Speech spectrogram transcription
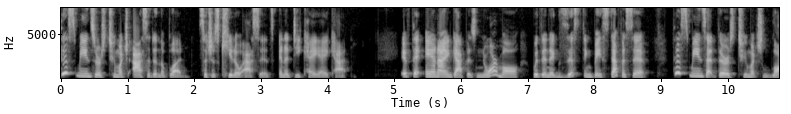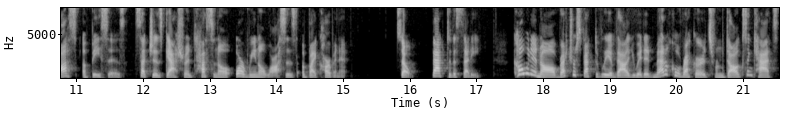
this means there's too much acid in the blood, such as keto acids in a DKA cat. If the anion gap is normal with an existing base deficit, this means that there is too much loss of bases, such as gastrointestinal or renal losses of bicarbonate. So, back to the study. Kohen and al. retrospectively evaluated medical records from dogs and cats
